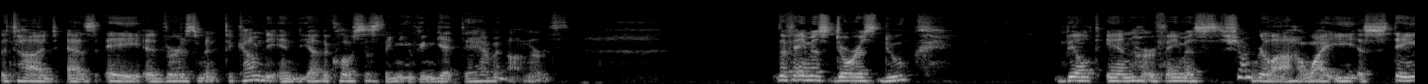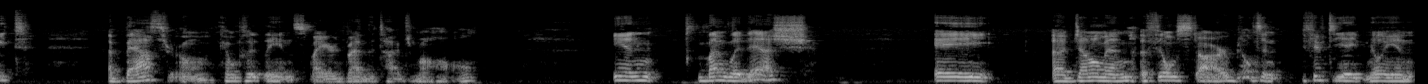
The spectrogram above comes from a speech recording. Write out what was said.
the Taj as a advertisement to come to India, the closest thing you can get to heaven on earth. The famous Doris Duke built in her famous Shangri La Hawaii estate a bathroom completely inspired by the Taj Mahal. In Bangladesh, a, a gentleman, a film star, built an 58 million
